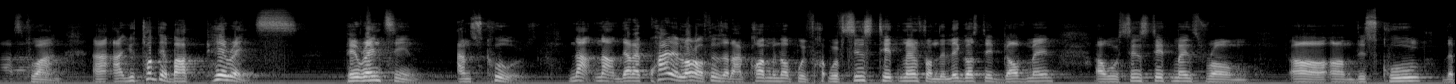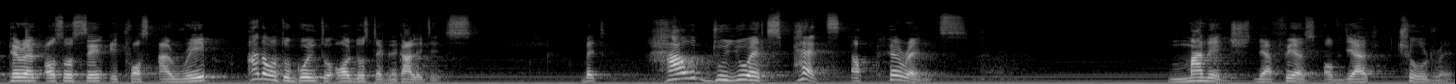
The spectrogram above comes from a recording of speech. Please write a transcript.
Last one. Uh, uh, you talked about parents, parenting, and schools. Now, now, there are quite a lot of things that are coming up. We've, we've seen statements from the Lagos State government. Uh, we've seen statements from uh, um, the school. The parent also saying it was a rape. I don't want to go into all those technicalities. But how do you expect a parent manage the affairs of their children?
